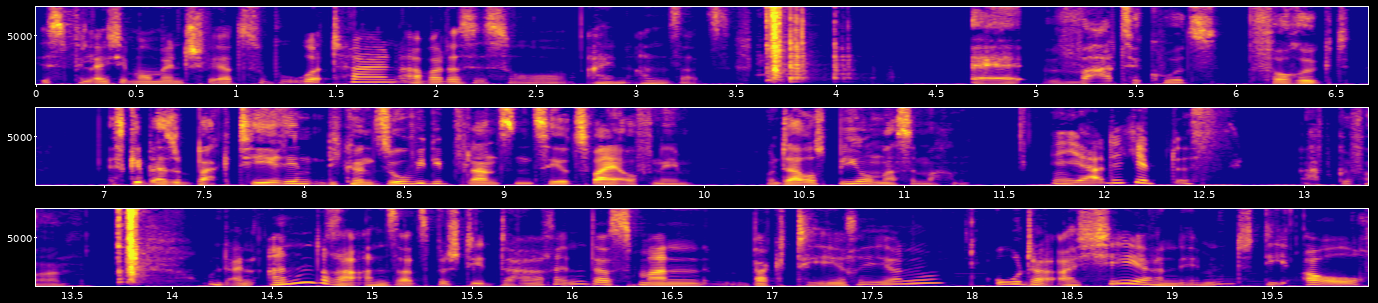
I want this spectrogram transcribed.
ist vielleicht im Moment schwer zu beurteilen, aber das ist so ein Ansatz. Äh, warte kurz. Verrückt. Es gibt also Bakterien, die können so wie die Pflanzen CO2 aufnehmen und daraus Biomasse machen. Ja, die gibt es. Abgefahren. Und ein anderer Ansatz besteht darin, dass man Bakterien oder Archaea nimmt, die auch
